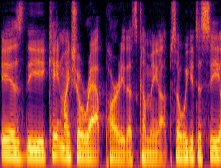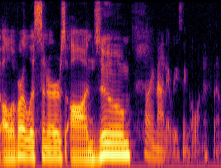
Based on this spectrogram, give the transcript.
is the Kate and Mike Show wrap party that's coming up. So we get to see all of our listeners on Zoom. Probably not every single one of them.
